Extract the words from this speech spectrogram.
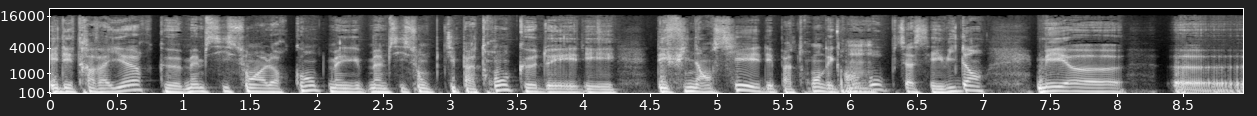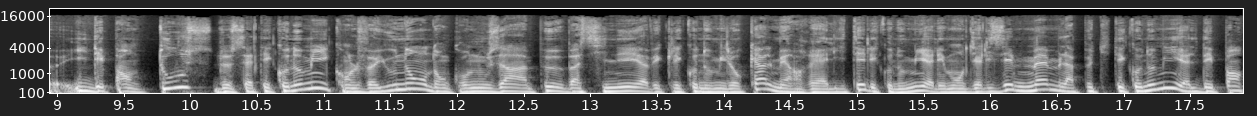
et des travailleurs que même s'ils sont à leur compte, mais même s'ils sont petits patrons, que des, des, des financiers et des patrons des grands mmh. groupes. Ça, c'est évident. Mais euh, euh, ils dépendent tous de cette économie, qu'on le veuille ou non. Donc on nous a un peu bassiné avec l'économie locale, mais en réalité l'économie elle est mondialisée. Même la petite économie, elle dépend.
